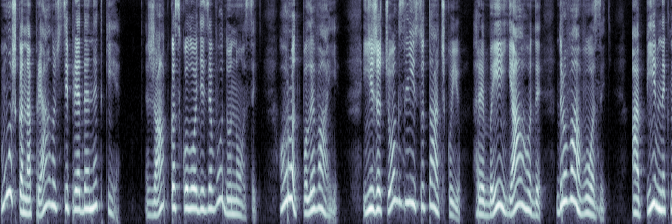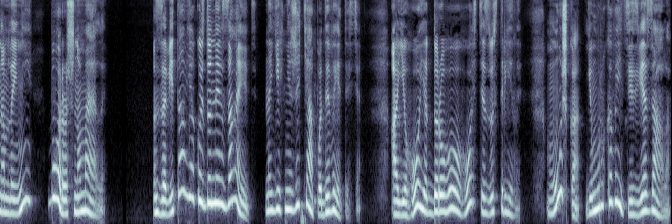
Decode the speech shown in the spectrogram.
Мушка на прялочці пряде нитки, жабка з колодязя воду носить, город поливає, їжачок з лісу тачкою, гриби, ягоди, дрова возить, а півник на млині борошно меле. Завітав якось до них заєць на їхнє життя подивитися, а його, як дорогого гостя, зустріли. Мушка йому рукавиці зв'язала,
